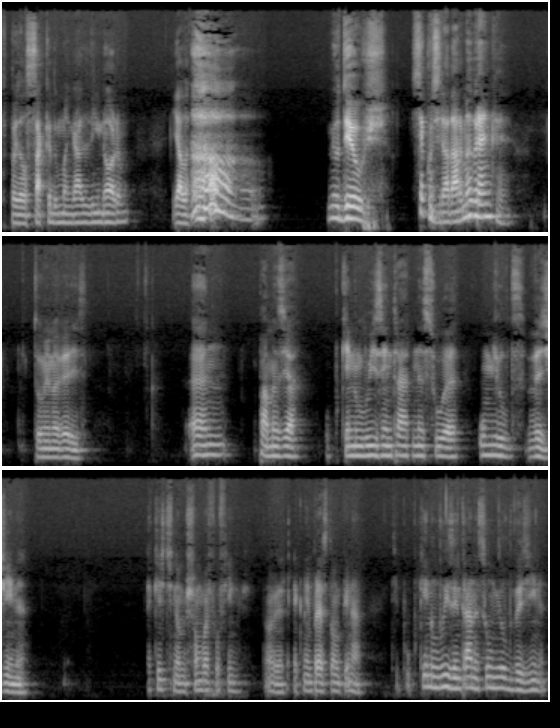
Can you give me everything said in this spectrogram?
Depois ele saca de um mangalho enorme e ela, ah! Meu Deus, isso é considerado arma branca. Estou mesmo a ver isso. Ahm, pá, mas já, o pequeno Luís entrar na sua humilde vagina. É que estes nomes são bem fofinhos. Estão a ver? É que nem parece a opinar. Tipo, o pequeno Luís entrar na sua humilde vagina.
